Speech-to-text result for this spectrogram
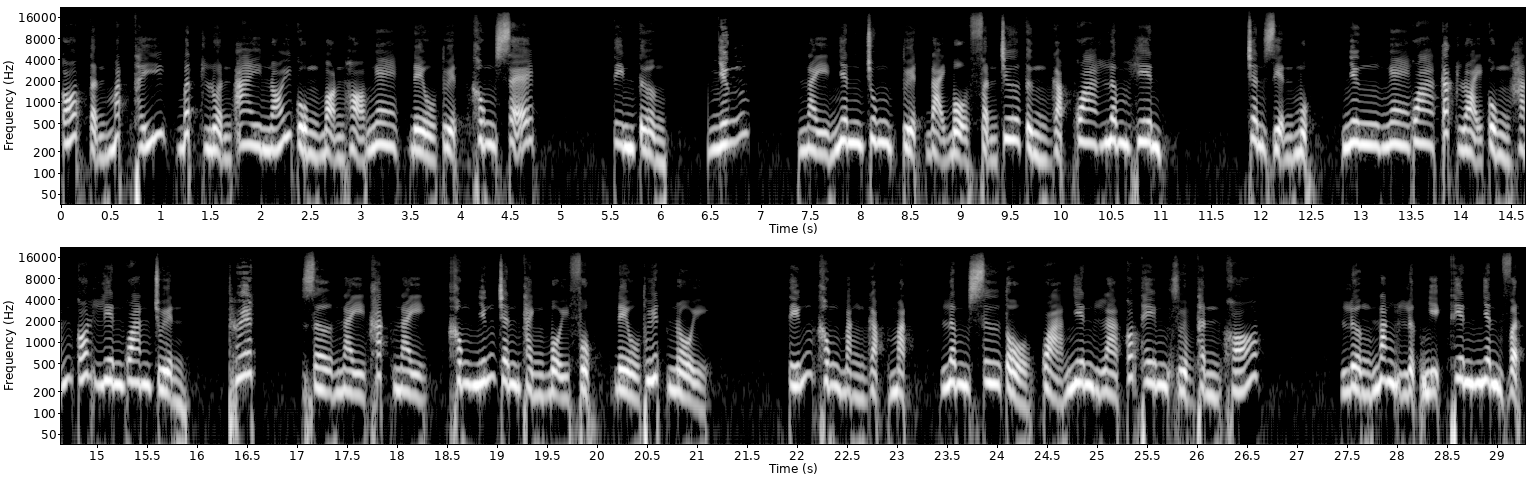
Có tận mắt thấy, bất luận ai nói cùng bọn họ nghe, đều tuyệt không sẽ tin tưởng. Những này nhân trung tuyệt đại bộ phận chưa từng gặp qua Lâm Hiên. Chân diện mục, nhưng nghe qua các loại cùng hắn có liên quan truyền. Thuyết giờ này khắc này, không những chân thành bội phục, đều thuyết nổi. Tiếng không bằng gặp mặt, Lâm sư tổ quả nhiên là có thêm vượt thần khó. Lượng năng lực nhị thiên nhân vật.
